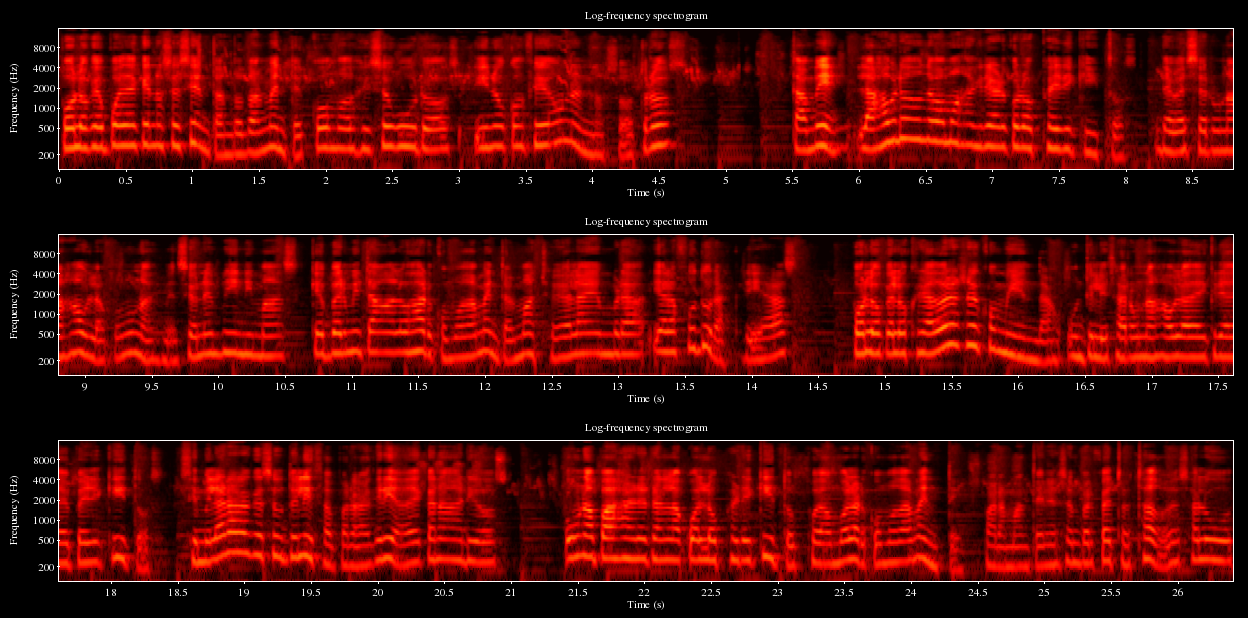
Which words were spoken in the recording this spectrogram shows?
por lo que puede que no se sientan totalmente cómodos y seguros y no confíen en nosotros. También, la jaula donde vamos a criar con los periquitos debe ser una jaula con unas dimensiones mínimas que permitan alojar cómodamente al macho y a la hembra y a las futuras crías, por lo que los creadores recomiendan utilizar una jaula de cría de periquitos similar a la que se utiliza para la cría de canarios una pajarera en la cual los periquitos puedan volar cómodamente para mantenerse en perfecto estado de salud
